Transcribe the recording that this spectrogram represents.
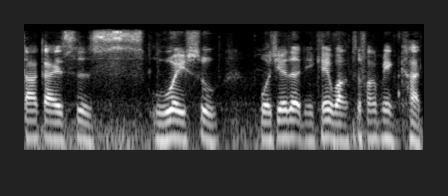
大概是五位数。我觉得你可以往这方面看。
